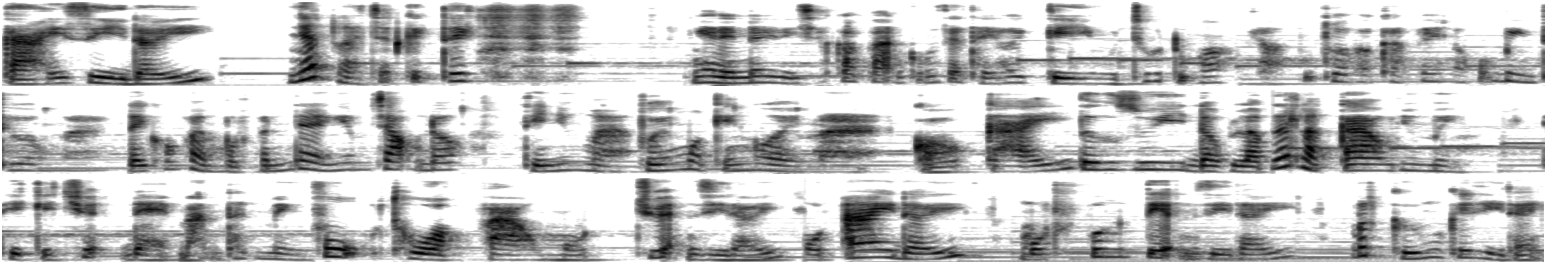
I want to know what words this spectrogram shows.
cái gì đấy nhất là chất kích thích. Nghe đến đây thì chắc các bạn cũng sẽ thấy hơi kỳ một chút đúng không? Kiểu phụ thuộc vào cà phê nó cũng bình thường mà. Đấy không phải một vấn đề nghiêm trọng đâu. Thế nhưng mà với một cái người mà có cái tư duy độc lập rất là cao như mình thì cái chuyện để bản thân mình phụ thuộc vào một chuyện gì đấy một ai đấy một phương tiện gì đấy bất cứ một cái gì đấy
